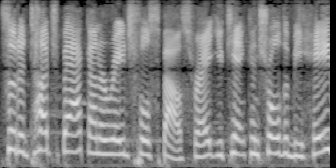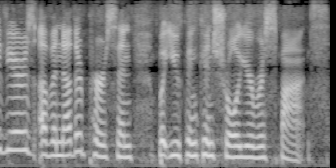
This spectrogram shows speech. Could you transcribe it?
So to touch back on a rageful spouse, right? You can't control the behaviors of another person, but you can control your response.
